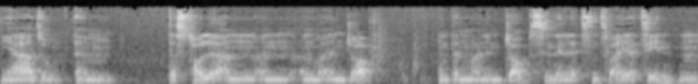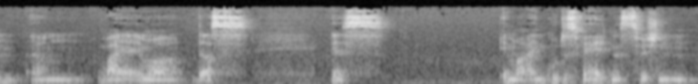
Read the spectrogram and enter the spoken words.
Ja, also ähm, das Tolle an, an, an meinem Job und an meinen Jobs in den letzten zwei Jahrzehnten ähm, war ja immer, dass es immer ein gutes Verhältnis zwischen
